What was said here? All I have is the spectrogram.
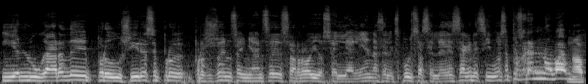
Y en lugar de producir ese pro- proceso de enseñanza y desarrollo, se le aliena, se le expulsa, se le es agresivo, esa persona no va, No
